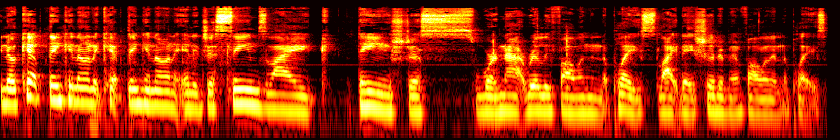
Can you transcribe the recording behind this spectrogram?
you know, kept thinking on it, kept thinking on it, and it just seems like things just were not really falling into place like they should have been falling into place.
